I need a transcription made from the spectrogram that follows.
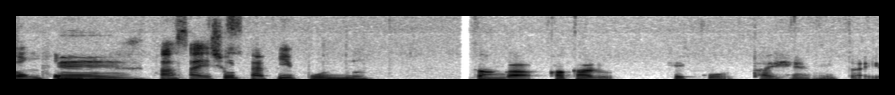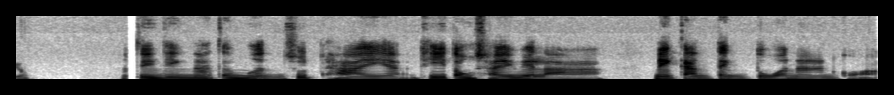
ทรงผม うん。 ถ้าใส่ชุดแบบญี่ปุ่นเนาะ 時間がかかる。結構大変みたいよ。 จริงๆ น่าจะเหมือนชุดไทยอ่ะ ที่ต้องใช้เวลาในการแต่งตัวนานกว่า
